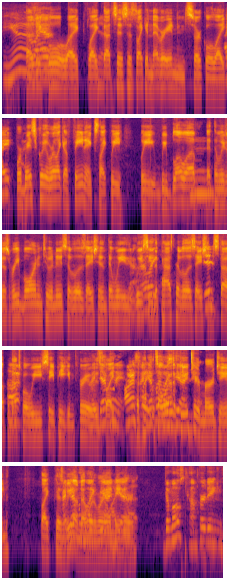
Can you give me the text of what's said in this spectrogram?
Yeah. That'd be Yeah. cool. Like, like Yeah. that's just it's like a never-ending circle. Like I- we're I- basically we're like a phoenix. Like we we we blow up Mm. and then we just reborn into a new civilization. Then we Yeah, we I see the past civilization It- stuff, and that's what we see peeking through. Is like Honestly, the I I past, definitely so we're like the future idea. merging. Like because we don't know definitely when we're ending. idea. Or, the most comforting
